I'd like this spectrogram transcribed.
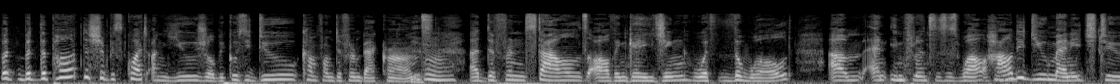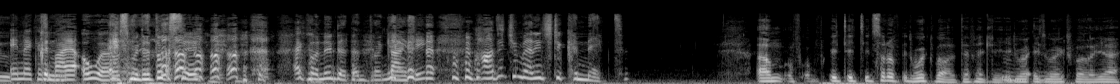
But but the partnership is quite unusual because you do come from different backgrounds yes. mm. uh, different styles of engaging with the world um, and influences as well. How mm. did you manage to en ek is baie ouer as moet dit ook sê. Ek wou net dit inbring. Dankie. How did you manage to connect? Um, it, it, it sort of it worked well, definitely. Mm-hmm. It, it worked well, yeah.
